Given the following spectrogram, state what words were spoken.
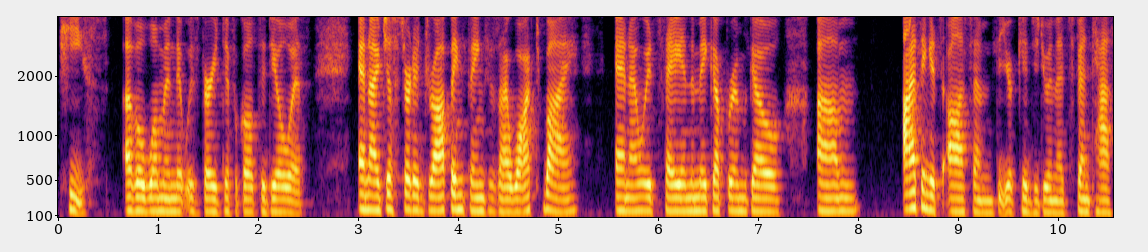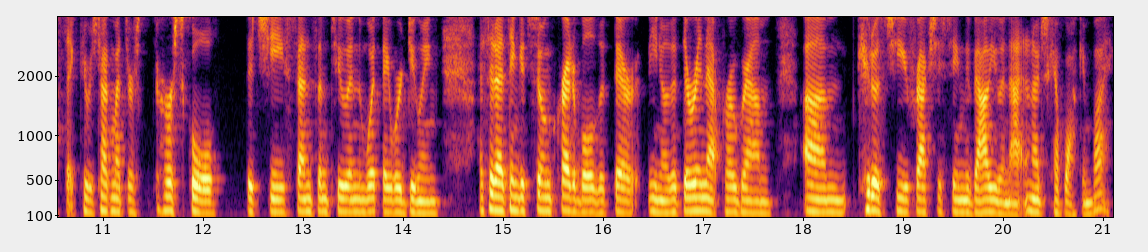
piece of a woman that was very difficult to deal with. And I just started dropping things as I walked by. And I would say in the makeup room, go, um, I think it's awesome that your kids are doing that. It's fantastic. They was talking about their, her school that she sends them to and what they were doing. I said, I think it's so incredible that they're, you know, that they're in that program. Um, kudos to you for actually seeing the value in that. And I just kept walking by.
